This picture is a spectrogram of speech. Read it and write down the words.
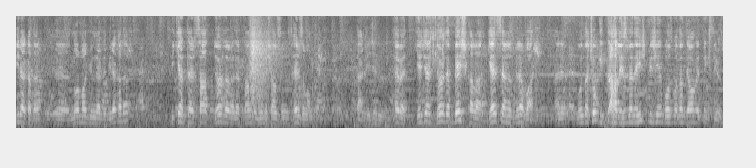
1'e kadar, e, normal günlerde 1'e kadar, weekendler saat 4'e kadar tandır yeme şansınız her zaman var. Yani gece Evet, gece 4'e 5 kala gelseniz bile var. Yani bunda çok iddialıyız ve de hiçbir şeyi bozmadan devam etmek istiyoruz.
